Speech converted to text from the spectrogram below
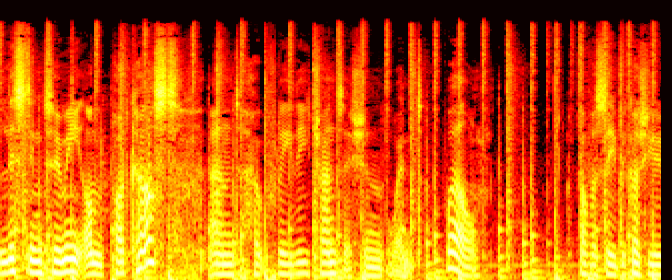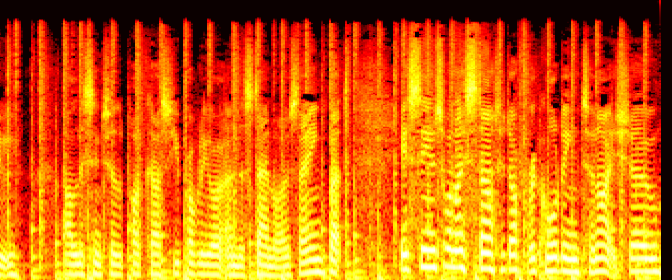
listening to me on the podcast, and hopefully, the transition went well. Obviously, because you are listening to the podcast, you probably won't understand what I'm saying, but it seems when I started off recording tonight's show,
